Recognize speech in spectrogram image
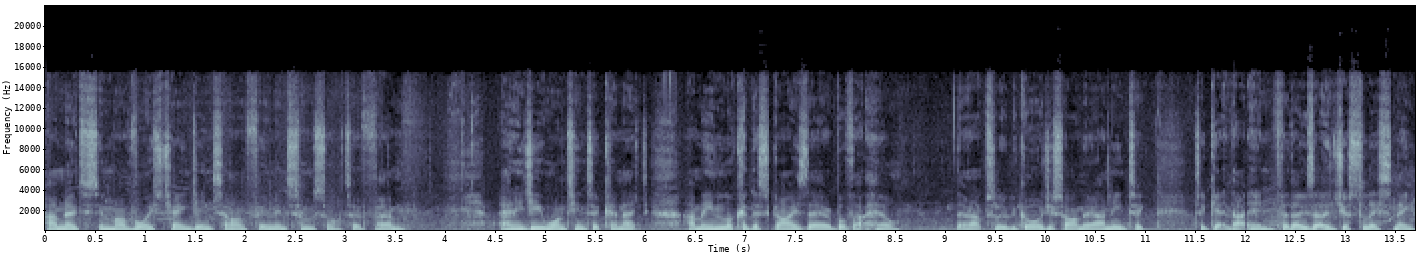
I'm noticing my voice changing, so I'm feeling some sort of um, energy wanting to connect. I mean, look at the skies there above that hill. They're absolutely gorgeous, aren't they? I need to to get that in. For those that are just listening,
